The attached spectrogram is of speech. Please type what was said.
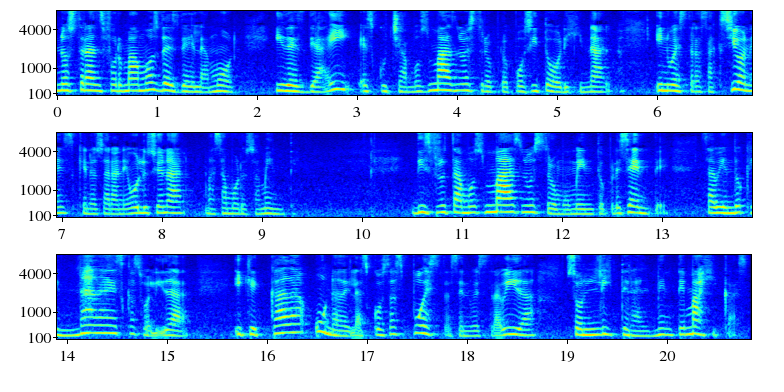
Nos transformamos desde el amor y desde ahí escuchamos más nuestro propósito original y nuestras acciones que nos harán evolucionar más amorosamente. Disfrutamos más nuestro momento presente, sabiendo que nada es casualidad y que cada una de las cosas puestas en nuestra vida son literalmente mágicas,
